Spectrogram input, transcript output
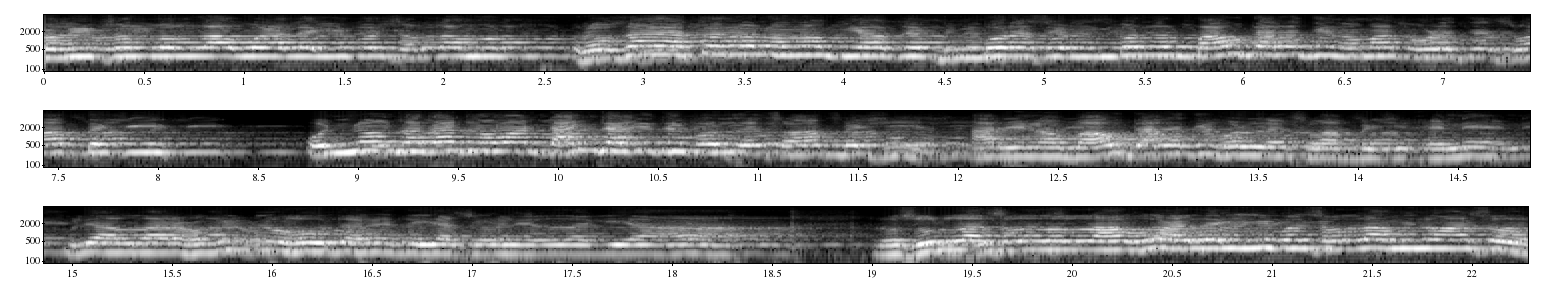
হাবিব সাল্লাল্লাহু আলাইহি ওয়াসাল্লাম রোজা এত রন গিয়া যে মিম্বর আছে, মিম্বরের বাউ দ্বারা দিয়ে নামাজ পড়েছে সব বেশি। অন্য জায়গার নামাজ ডাইন দাঁড়িয়ে দিয়ে পড়লে সব বেশি, আর এন বাউ দ্বারা দিয়ে পড়লে সব বেশি খেনে বলে, আল্লাহর হাবিব নহু দ্বারা দিয়া শোনেন লাগিয়া। রসুল্লাহ সাল্লাল্লাহু আলাইহি ওয়াসাল্লাম ইনো আসল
